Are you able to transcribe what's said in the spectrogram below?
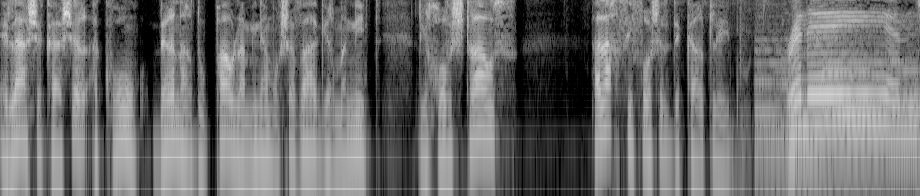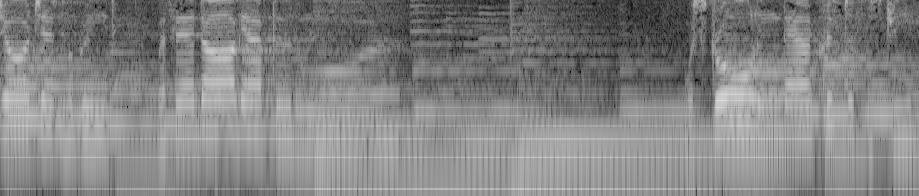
אלא שכאשר עקרו ברנרד ופאולה מן המושבה הגרמנית לרחוב שטראוס, הלך ספרו של דקארט לאיבוד. רנה and Georgette Magritte with their dog after the war were strolling down Christopher Street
